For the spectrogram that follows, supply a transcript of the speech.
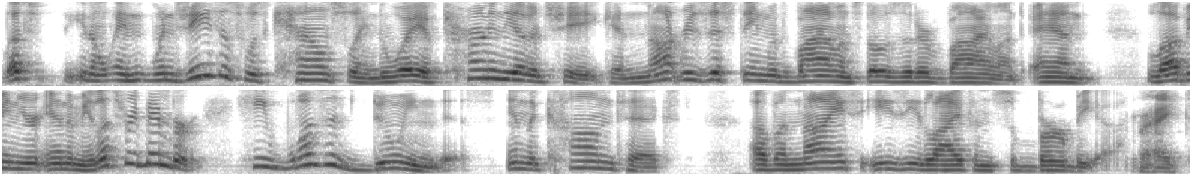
let's you know and when jesus was counseling the way of turning the other cheek and not resisting with violence those that are violent and loving your enemy let's remember he wasn't doing this in the context of a nice easy life in suburbia. Right.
